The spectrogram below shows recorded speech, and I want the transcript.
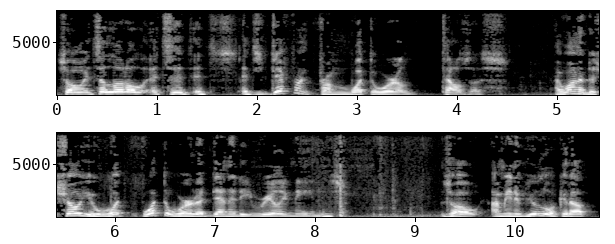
So it's a little it's it's it's different from what the world tells us. I wanted to show you what what the word identity really means. So, I mean, if you look it up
